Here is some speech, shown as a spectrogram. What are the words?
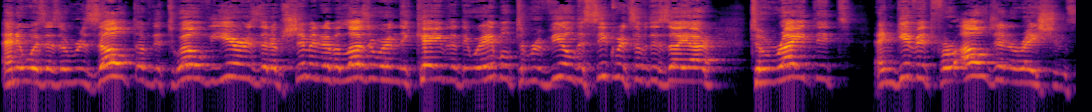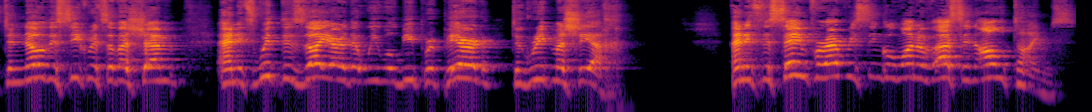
And it was as a result of the 12 years that Reb Shimon and Reb Elazar were in the cave that they were able to reveal the secrets of the Zohar, to write it and give it for all generations, to know the secrets of Hashem. And it's with the Zohar that we will be prepared to greet Mashiach. And it's the same for every single one of us in all times.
